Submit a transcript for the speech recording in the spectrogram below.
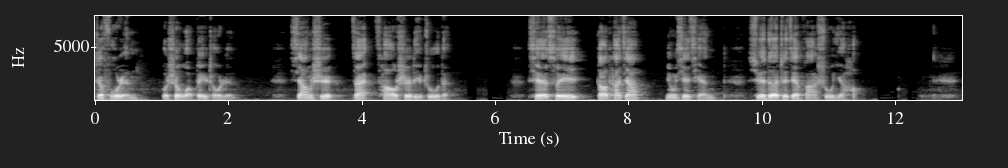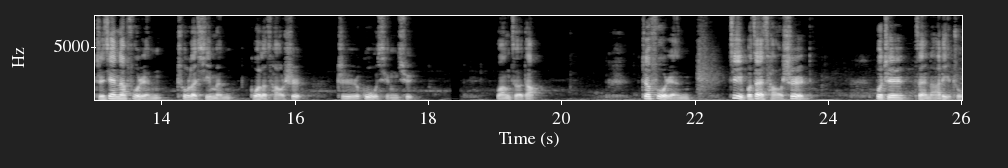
这妇人不是我贝州人，想是在草市里住的，且随到他家用些钱。”学得这件法术也好。只见那妇人出了西门，过了草市，只顾行去。王泽道：“这妇人既不在草市里，不知在哪里住。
